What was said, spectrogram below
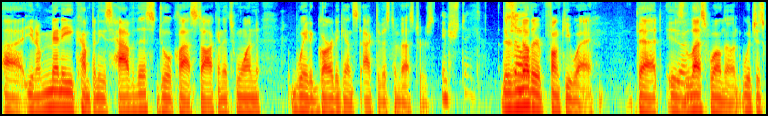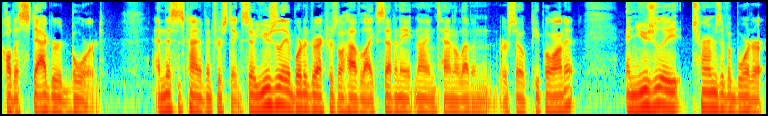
uh, you know, many companies have this dual class stock, and it's one way to guard against activist investors. Interesting. There's So- another funky way that is less well known, which is called a staggered board. And this is kind of interesting. So, usually a board of directors will have like 7, 8, 9, 10, 11 or so people on it. And usually terms of a board are,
